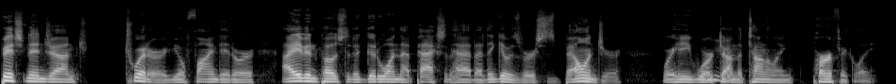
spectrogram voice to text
pitch ninja on Twitter, you'll find it. Or I even posted a good one that Paxton had. I think it was versus Bellinger, where he worked mm-hmm. on the tunneling perfectly.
